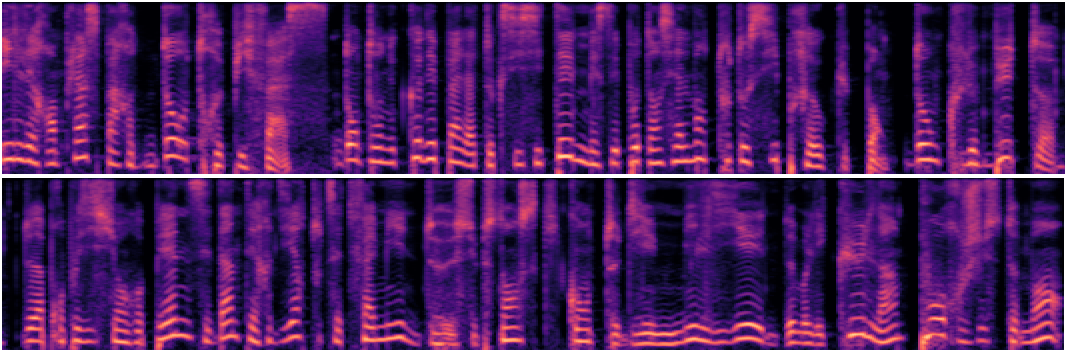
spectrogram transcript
Ils les remplacent par d'autres PFAS, dont on ne connaît pas la toxicité, mais c'est potentiellement tout aussi préoccupant. Donc le but de la proposition européenne, c'est d'interdire toute cette famille de substances qui comptent des milliers de molécules hein, pour justement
